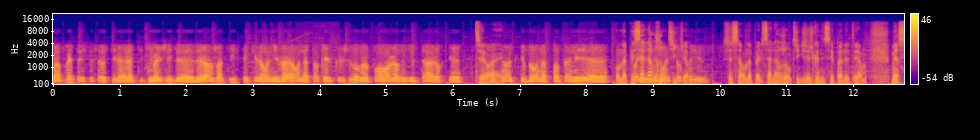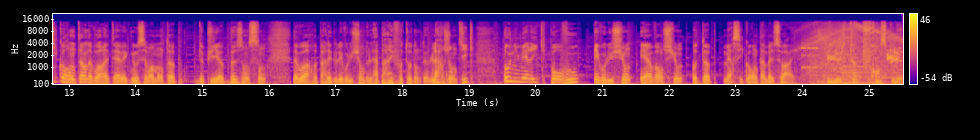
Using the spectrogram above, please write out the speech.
bah après c'est ça aussi la, la petite magie de, de l'argentique, c'est qu'on y va, on attend quelques jours pour avoir le résultat, alors que C'est vrai. maintenant avec les bornes instantanées, euh, On appelait ouais, ça l'argentique. hein. C'est ça, on appelle ça l'argentique. Je ne connaissais pas le terme. Merci Corentin d'avoir été avec nous, c'est vraiment top. Depuis euh, Besançon, d'avoir parlé de l'évolution de l'appareil photo, donc de l'argentique, au numérique pour vous. Évolution et invention au top. Merci Corentin, belle soirée. Le Top France Bleu.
